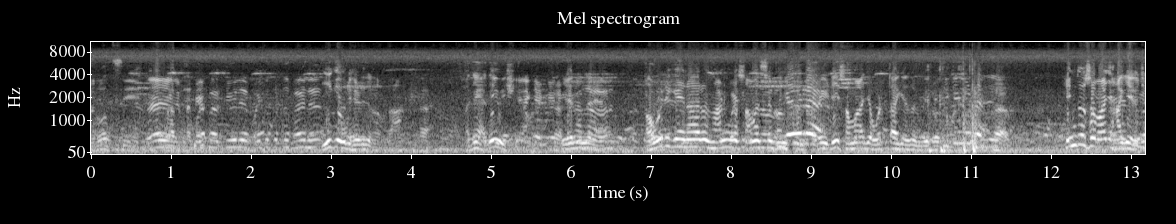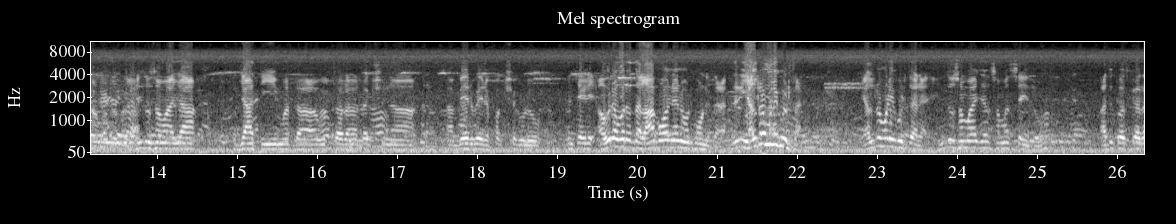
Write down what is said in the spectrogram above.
ವಿರೋಧಿಸಿ ಈಗ ಇವ್ರು ಹೇಳಿದ್ರಲ್ಲ, ಅದೇ ಅದೇ ವಿಷಯ. ಏನಂದ್ರೆ, ಅವರಿಗೆ ಏನಾದ್ರು ಸಣ್ಣ ಸಮಸ್ಯೆ ಬಂತು ಇಡೀ ಸಮಾಜ ಒಟ್ಟಾಗಿ ಅದನ್ನು ವಿರೋಧ ಹಿಂದೂ ಸಮಾಜ ಹಾಗೆ ವಿಚಾರ ಹಿಂದೂ ಸಮಾಜ, ಜಾತಿ, ಮತ, ಉತ್ತರ, ದಕ್ಷಿಣ, ಬೇರೆ ಬೇರೆ ಪಕ್ಷಗಳು ಅಂತೇಳಿ ಅವರವರದ ಲಾಭವನ್ನೇ ನೋಡ್ಕೊಂಡಿದ್ದಾರೆ. ಅಂದರೆ ಎಲ್ಲರ ಮನೆಗೆ ಬಿಡ್ತಾರೆ ಎಲ್ಲರ ಮಡಿಬಿಡ್ತಾರೆ ಬಿಡ್ತಾರೆ. ಹಿಂದೂ ಸಮಾಜದ ಸಮಸ್ಯೆ ಇದು. ಅದಕ್ಕೋಸ್ಕರ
